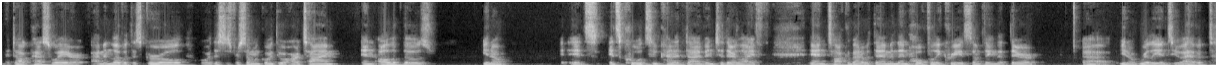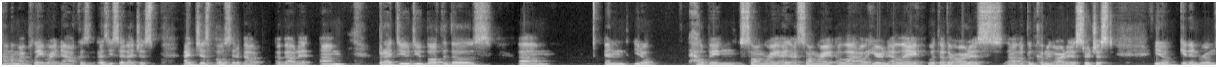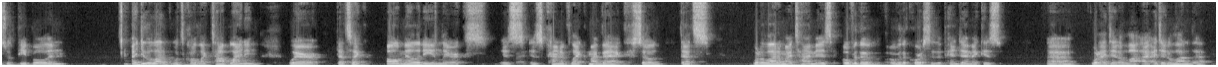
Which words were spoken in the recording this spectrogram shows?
my dog passed away or i'm in love with this girl or this is for someone going through a hard time and all of those you know it's it's cool to kind of dive into their life and talk about it with them and then hopefully create something that they're uh, you know really into i have a ton on my plate right now because as you said i just i just posted about about it um, but i do do both of those um, and you know helping songwrite. I, I songwrite a lot out here in LA with other artists, uh, up and coming artists, or just you know get in rooms with people. And I do a lot of what's called like top lining, where that's like all melody and lyrics is Right. is kind of like my bag. So that's what a lot of my time is over the over the course of the pandemic is uh, what I did a lot. I, I did a lot of that.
